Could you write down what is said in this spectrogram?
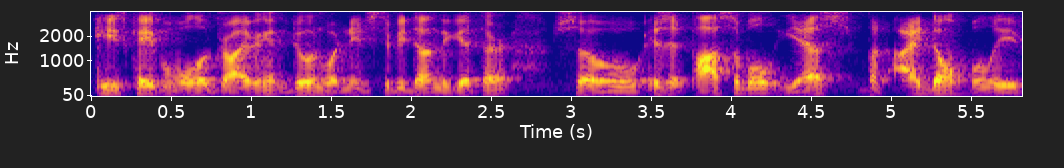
he's capable of driving it and doing what needs to be done to get there. So is it possible? Yes, but I don't believe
